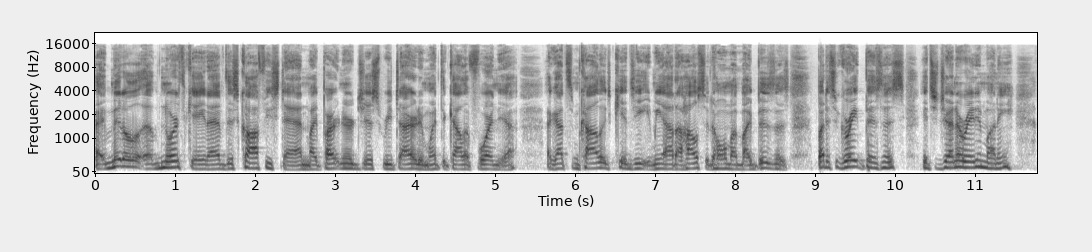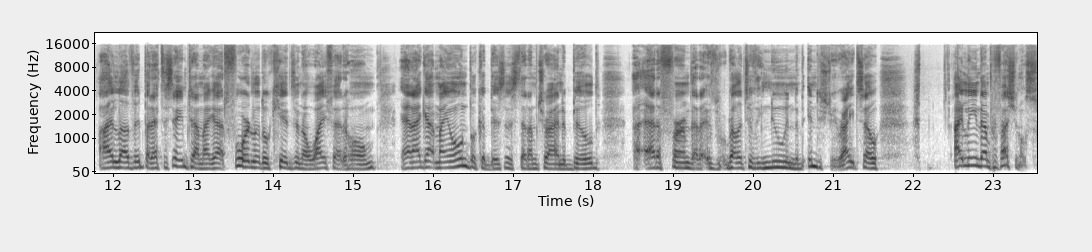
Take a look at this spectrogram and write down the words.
a, middle of Northgate. I have this coffee stand. My partner just retired and went to California. I got some college kids eating me out of house at home on my business, but it's a great business. It's generating money. I love it, but at the same time, I got four little kids and a wife at home, and I got my own book of business that I'm trying to build uh, at a firm that is relatively new in the industry, right? So I leaned on professionals.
